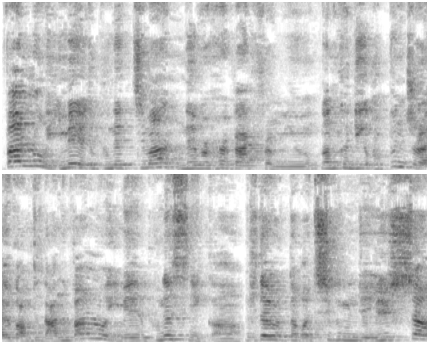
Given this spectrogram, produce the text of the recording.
팔로우 이메일도 보냈지만 never heard back from you. 나는 그 네가 바쁜 줄 알고 아무튼 나는 팔로우 이메일 보냈으니까 기다렸다가 지금 이제 일 시작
